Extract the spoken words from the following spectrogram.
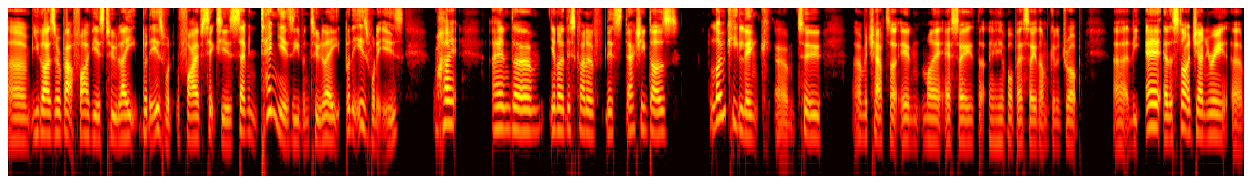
Um, you guys are about five years too late, but it is what five, six years, seven, ten years even too late, but it is what it is, right? And um, you know, this kind of this actually does low key link um, to um, a chapter in my essay, that a hip hop essay that I'm going to drop uh, at the e- at the start of January, uh,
